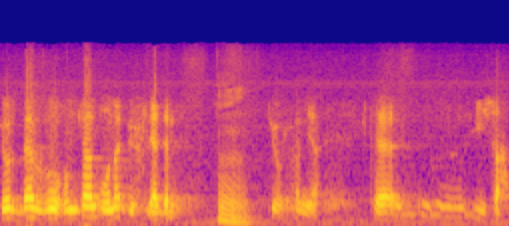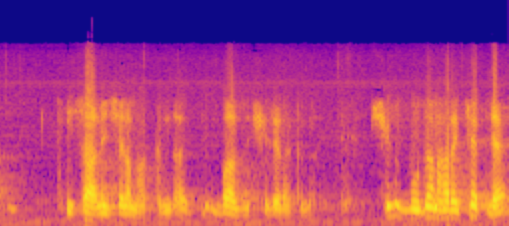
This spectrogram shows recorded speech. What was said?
diyor ben ruhumdan ona üfledim diyor. Hani ya işte e, İsa İsa Aleyhisselam hakkında bazı şeyler hakkında. Şimdi buradan hareketle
